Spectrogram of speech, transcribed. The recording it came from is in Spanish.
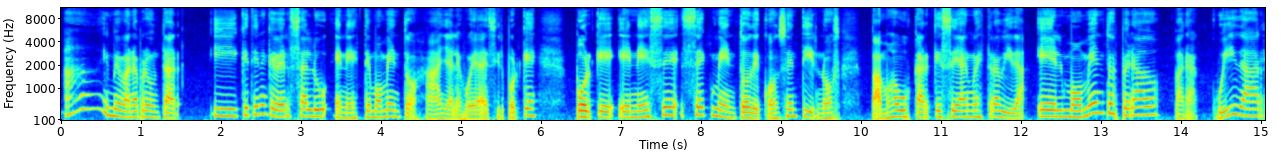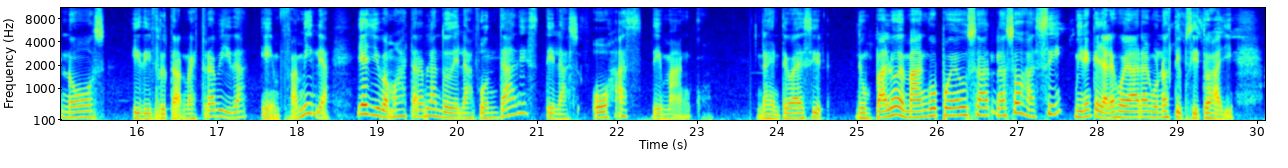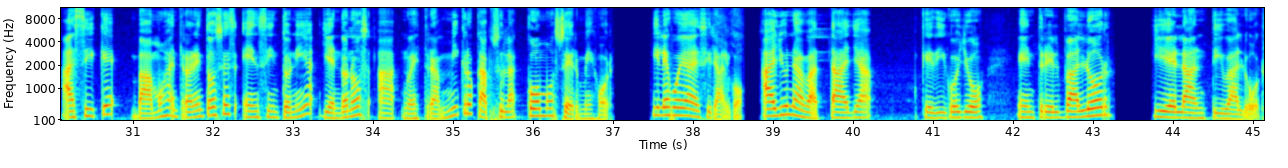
Ah, y me van a preguntar, ¿y qué tiene que ver salud en este momento? Ah, ya les voy a decir por qué. Porque en ese segmento de consentirnos vamos a buscar que sea en nuestra vida el momento esperado para cuidarnos y disfrutar nuestra vida en familia. Y allí vamos a estar hablando de las bondades de las hojas de mango. La gente va a decir, ¿de un palo de mango puede usar las hojas? Sí, miren que ya les voy a dar algunos tipsitos allí. Así que vamos a entrar entonces en sintonía yéndonos a nuestra microcápsula Cómo ser mejor. Y les voy a decir algo. Hay una batalla que digo yo entre el valor y el antivalor.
